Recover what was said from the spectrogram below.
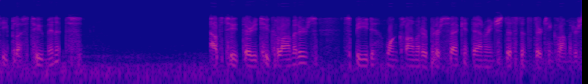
T plus two minutes. Altitude 32 kilometers. Speed 1 kilometer per second. Downrange distance 13 kilometers.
